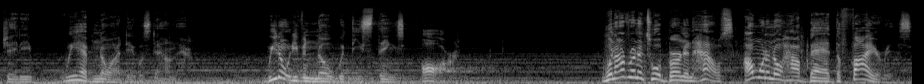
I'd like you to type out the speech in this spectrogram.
JD, we have no idea what's down there. We don't even know what these things are. When I run into a burning house, I want to know how bad the fire is.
